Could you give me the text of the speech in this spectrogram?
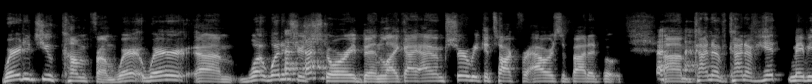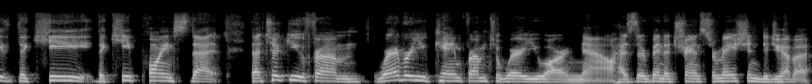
Where did you come from? Where, where, um, what, what has your story been like? I, I'm sure we could talk for hours about it, but um, kind of, kind of hit maybe the key, the key points that that took you from wherever you came from to where you are now. Has there been a transformation? Did you have a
